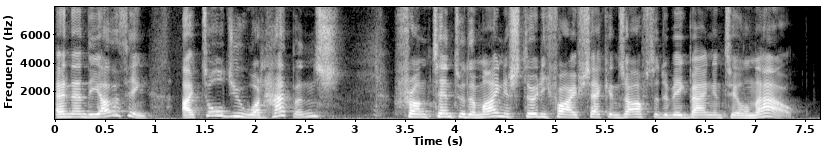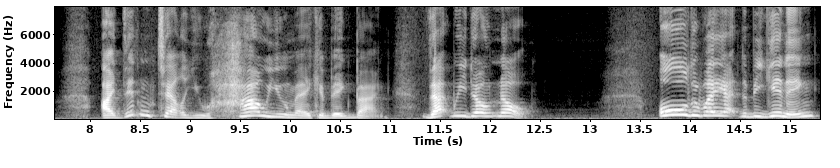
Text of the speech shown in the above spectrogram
And then the other thing, I told you what happens from 10 to the minus 35 seconds after the Big Bang until now. I didn't tell you how you make a Big Bang. That we don't know. All the way at the beginning,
